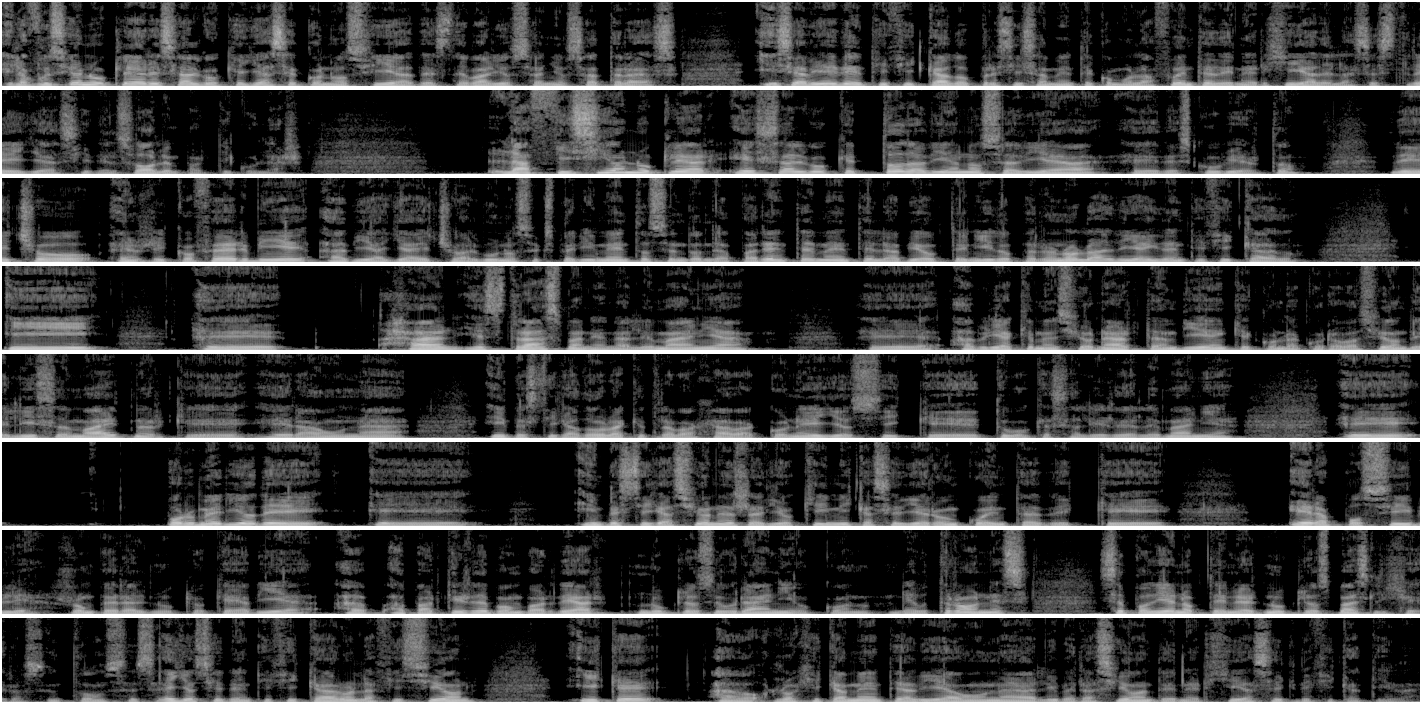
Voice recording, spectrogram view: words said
Y la fusión nuclear es algo que ya se conocía desde varios años atrás y se había identificado precisamente como la fuente de energía de las estrellas y del Sol en particular. La fisión nuclear es algo que todavía no se había eh, descubierto. De hecho, Enrico Fermi había ya hecho algunos experimentos en donde aparentemente lo había obtenido, pero no lo había identificado. Y eh, Hahn y Strassmann en Alemania, eh, habría que mencionar también que con la colaboración de Lisa Meitner, que era una investigadora que trabajaba con ellos y que tuvo que salir de Alemania, por medio de investigaciones radioquímicas se dieron cuenta de que era posible romper el núcleo, que había, a, partir de bombardear núcleos de uranio con neutrones, se podían obtener núcleos más ligeros. Entonces, ellos identificaron la fisión y que, ah, lógicamente, había una liberación de energía significativa.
